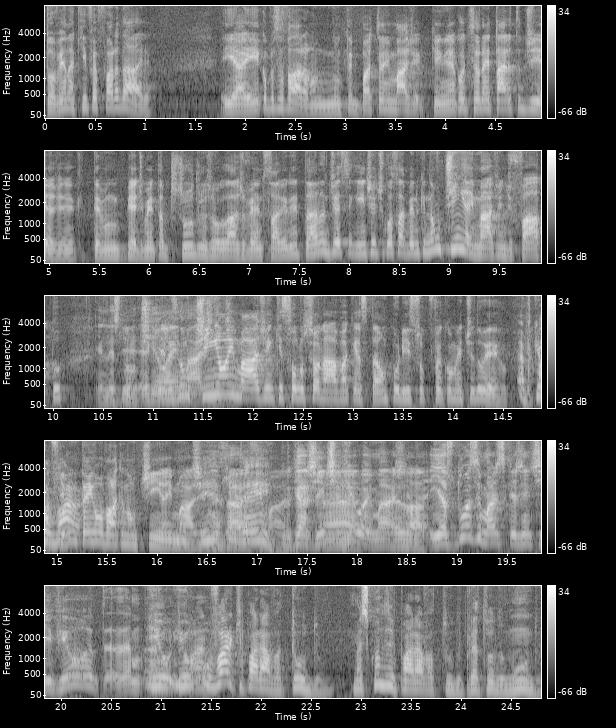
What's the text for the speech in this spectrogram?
Tô vendo aqui, foi fora da área. E aí, como vocês falaram, não tem, pode ter uma imagem, que nem aconteceu na Itália outro dia. Teve um impedimento absurdo no jogo lá, Juventus Salernitana. No dia seguinte, a gente ficou sabendo que não tinha imagem de fato. Eles que- não é tinham que a eles não imagem tinham a de- imagem que solucionava a questão, por isso que foi cometido o erro. É porque o VAR não tem como falar que não tinha a imagem. tinha, não tinha essa tem. imagem. Porque a gente É, viu a imagem. né? E as duas imagens que a gente viu. é- é E, o, muito e o- o VAR que parava tudo, mas quando ele parava tudo para todo mundo,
